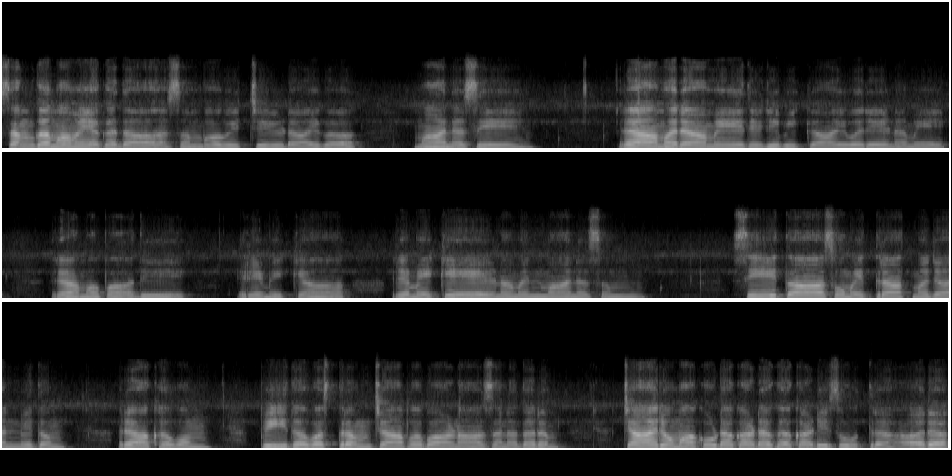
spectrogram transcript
സംഗമമേകഥാ സംഭവിച്ചിടായിക മാനസേ. രാമരാമേതി ജപിക്കായി വരേണമേ രാമപാദേ. രമിക്കാ രമിക്കേണമെൻ മാനസം. സീതാസുമിത്രാത്മജാന്വിതം രാഘവം പീതവസ്ത്രം ചാപബാണാസനധരം ചാരുമകുടകടകടിസൂത്രഹാര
